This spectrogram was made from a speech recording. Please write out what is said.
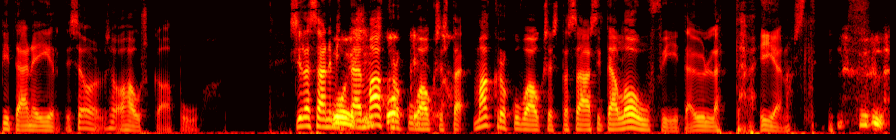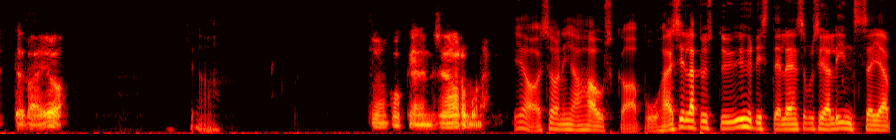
pitää ne irti. Se on, se on hauskaa puuhaa. Sillä saa nimittäin Voisin makrokuvauksesta, makrokuvauksesta saa sitä low feetä yllättävän hienosti. Yllättävää, joo. Joo. Tuo on kokeilemisen arvoinen. Joo, se on ihan hauskaa puuhaa. Ja sillä pystyy yhdistelemään semmoisia linssejä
